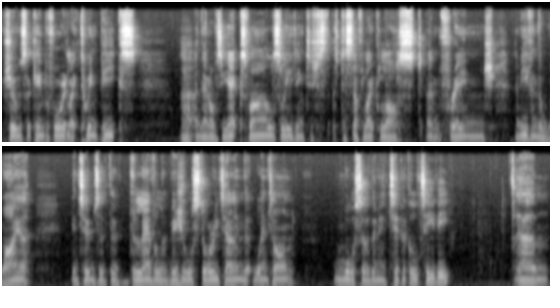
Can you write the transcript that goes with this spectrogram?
shows that came before it, like Twin Peaks, uh, and then obviously X Files, leading to to stuff like Lost and Fringe, and even The Wire, in terms of the the level of visual storytelling that went on, more so than in typical TV. Um,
